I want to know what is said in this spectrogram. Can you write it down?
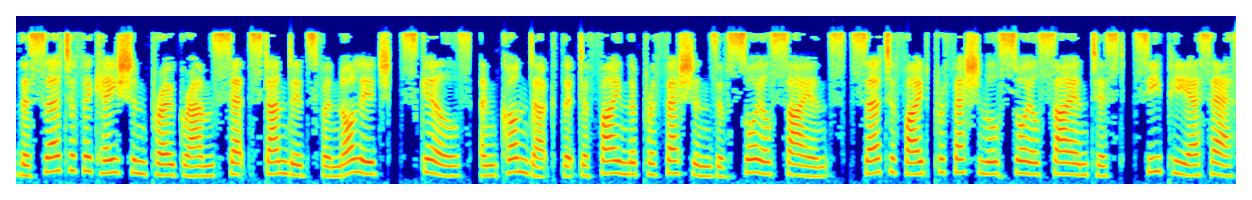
The certification programs set standards for knowledge, skills, and conduct that define the professions of soil science Certified Professional Soil Scientist, CPSS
